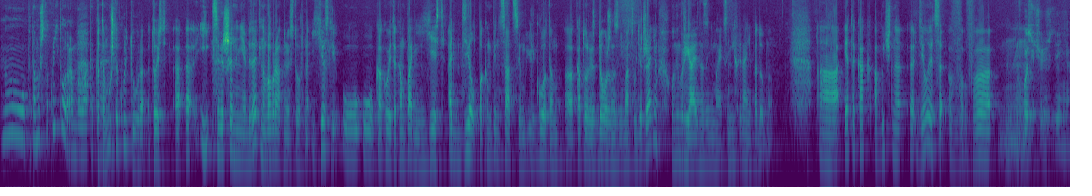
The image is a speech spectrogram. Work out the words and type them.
Ну, потому что культура была такая. Потому что культура. То есть, а, а, и совершенно не обязательно в обратную сторону. Если у, у какой-то компании есть отдел по компенсациям и льготам, а, который должен заниматься удержанием, он им реально занимается, ни хрена не подобного. Это как обычно э, делается в, в, В госучреждениях.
